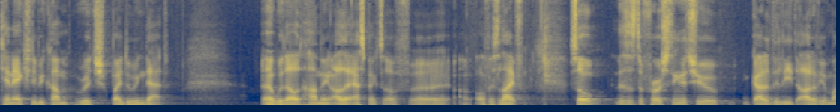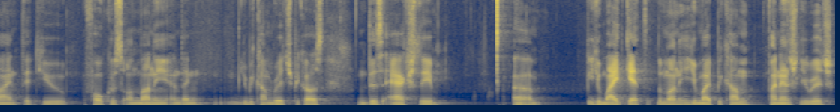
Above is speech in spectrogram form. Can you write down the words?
can actually become rich by doing that uh, without harming other aspects of uh, of his life. So this is the first thing that you gotta delete out of your mind that you focus on money and then you become rich because this actually um, you might get the money, you might become financially rich,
